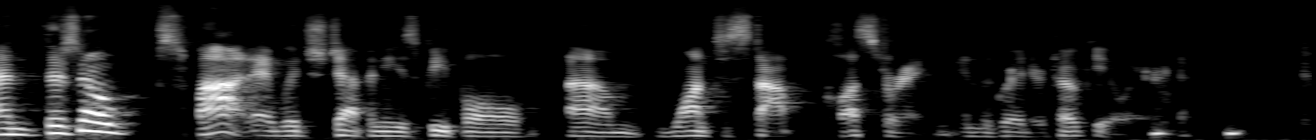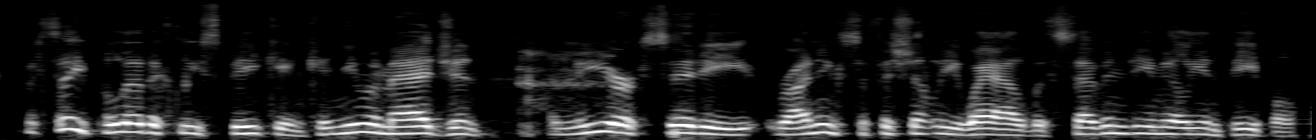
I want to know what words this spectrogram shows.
And there's no spot at which Japanese people um, want to stop clustering in the greater Tokyo area. But say politically speaking, can you imagine a New York City running sufficiently well with 70 million people,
